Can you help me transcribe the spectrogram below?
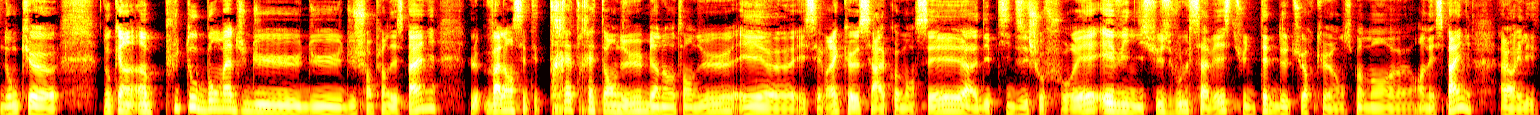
Donc, euh, donc un, plutôt bon match du, du, champion d'Espagne. Valence était très très tendu, bien entendu, et, euh, et c'est vrai que ça a commencé à des petites échauffourées. Et Vinicius, vous le savez, c'est une tête de Turc en ce moment euh, en Espagne. Alors il est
